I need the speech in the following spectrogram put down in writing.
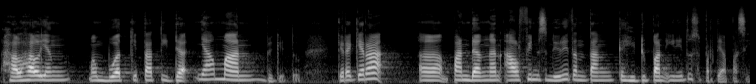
hal-hal yang membuat kita tidak nyaman begitu. Kira-kira uh, pandangan Alvin sendiri tentang kehidupan ini itu seperti apa sih?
